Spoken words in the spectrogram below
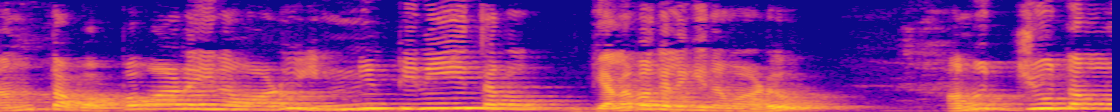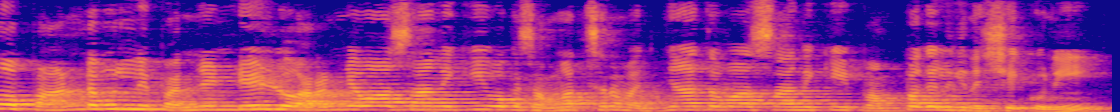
అంత గొప్పవాడైన వాడు ఇన్నింటినీ తను గెలవగలిగిన వాడు అనుజ్యూతంలో పాండవుల్ని పన్నెండేళ్ళు అరణ్యవాసానికి ఒక సంవత్సరం అజ్ఞాతవాసానికి పంపగలిగిన శకుని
